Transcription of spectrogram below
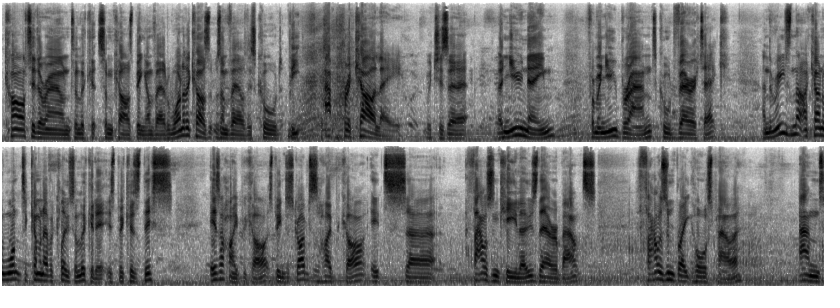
carted around to look at some cars being unveiled. One of the cars that was unveiled is called the Apricale, which is a, a new name from a new brand called Viritech. And the reason that I kind of want to come and have a closer look at it is because this is a hypercar. It's been described as a hypercar. It's uh, 1,000 kilos, thereabouts, 1,000 brake horsepower, and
